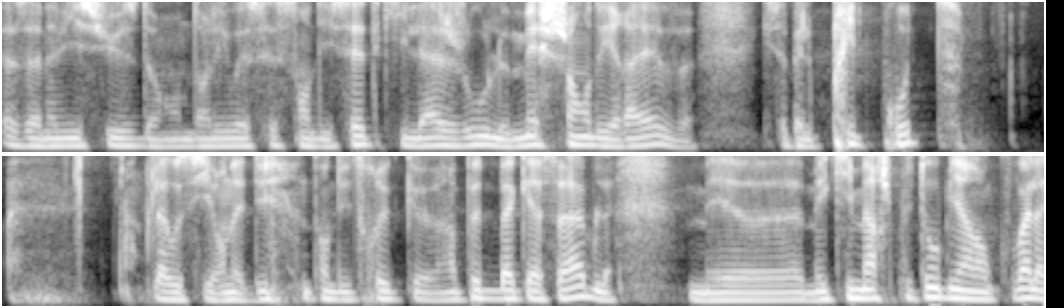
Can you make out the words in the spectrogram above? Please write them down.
Azanavicius dans, dans les OSS 117, qui là joue le méchant des rêves, qui s'appelle Prit Prout. Donc là aussi, on est dans du truc euh, un peu de bac à sable, mais, euh, mais qui marche plutôt bien. Donc voilà,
